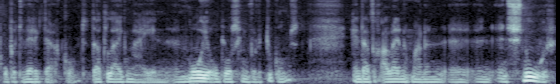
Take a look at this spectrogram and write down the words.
op het werktuig komt. Dat lijkt mij een, een mooie oplossing voor de toekomst. En dat er alleen nog maar een, een, een snoer,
